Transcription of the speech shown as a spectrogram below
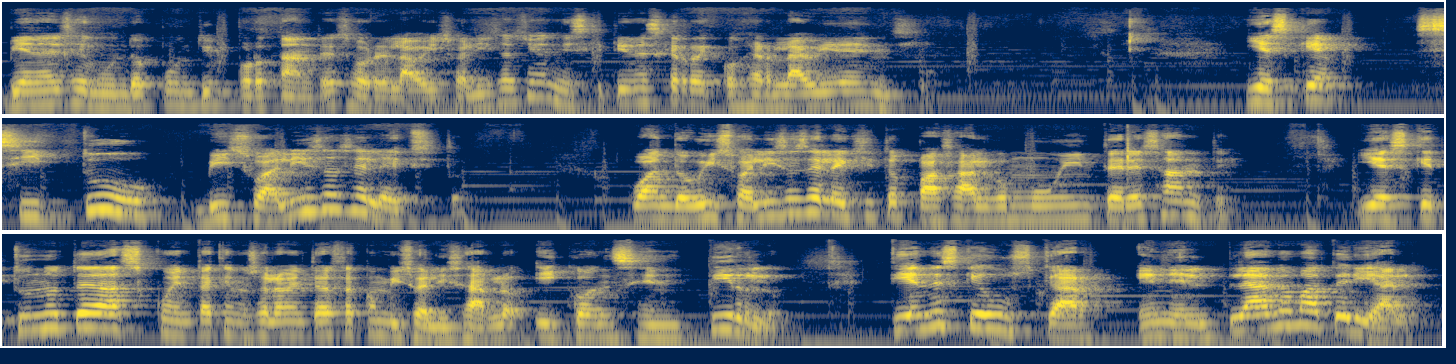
viene el segundo punto importante sobre la visualización, es que tienes que recoger la evidencia. Y es que si tú visualizas el éxito, cuando visualizas el éxito pasa algo muy interesante. Y es que tú no te das cuenta que no solamente basta con visualizarlo y con sentirlo. Tienes que buscar en el plano material,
